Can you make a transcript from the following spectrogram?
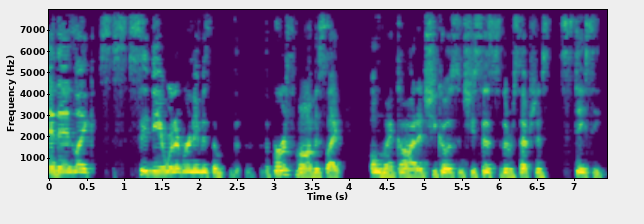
and then like Sydney or whatever her name is, the, the the birth mom is like, oh my god, and she goes and she says to the receptionist, Stacy,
